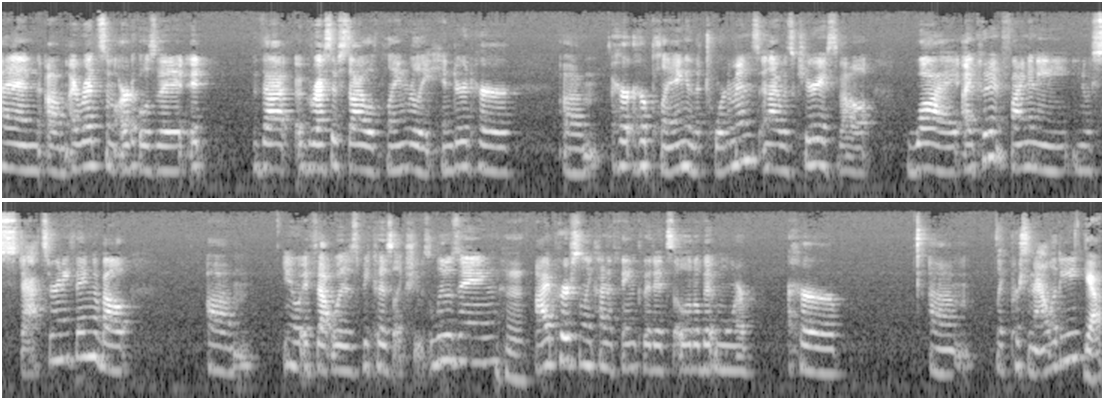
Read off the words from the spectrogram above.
And um, I read some articles that it, it that aggressive style of playing really hindered her um, her her playing in the tournaments, and I was curious about why. I couldn't find any you know stats or anything about um, you know if that was because like she was losing. I personally kind of think that it's a little bit more her um, like personality Yeah,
